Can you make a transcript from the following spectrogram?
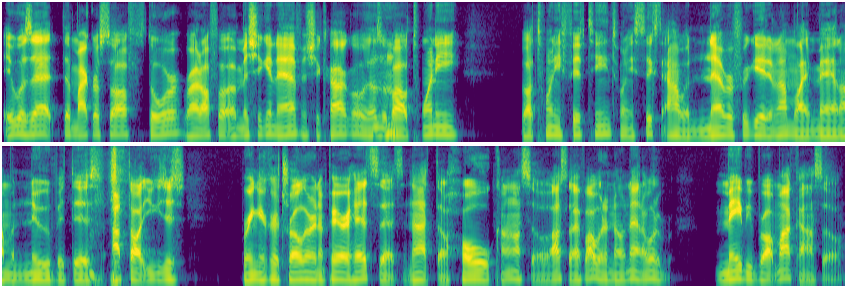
it was at the Microsoft store right off of uh, Michigan Ave in Chicago. It was Mm-hmm. about 20, about 2015, 2016. I would never forget it. And I'm like, man, I'm a noob at this. I thought you could just bring your controller and a pair of headsets, not the whole console. Like, if I would have known that, I would have maybe brought my console.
